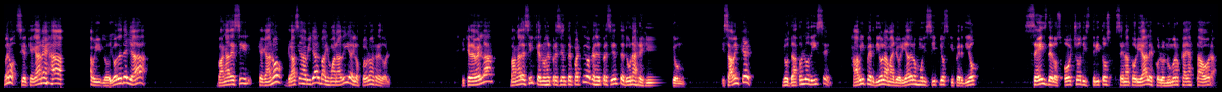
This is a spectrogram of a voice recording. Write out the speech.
Bueno, si el que gana es Javi, lo digo desde ya, van a decir que ganó gracias a Villalba y Juana Díaz y los pueblos alrededor. Y que de verdad van a decir que él no es el presidente del partido, que es el presidente de una región. ¿Y saben qué? Los datos lo dicen. Javi perdió la mayoría de los municipios y perdió seis de los ocho distritos senatoriales con los números que hay hasta ahora.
